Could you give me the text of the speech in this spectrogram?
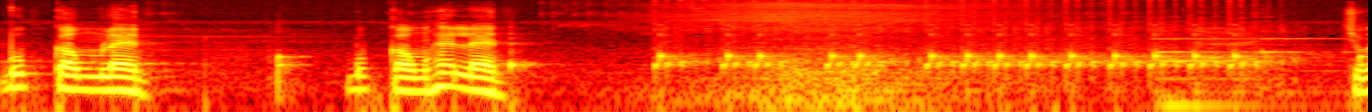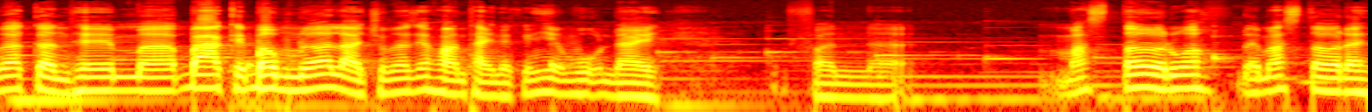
Búp công lên. Búp công hết lên. Chúng ta cần thêm à, ba cái bông nữa là chúng ta sẽ hoàn thành được cái nhiệm vụ này. Phần à, Master đúng không? Đây Master đây.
